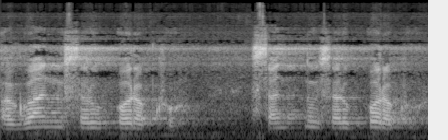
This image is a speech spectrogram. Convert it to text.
ભગવાનનું સ્વરૂપ ઓળખવું, સંતનું સ્વરૂપ ઓળખવું.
